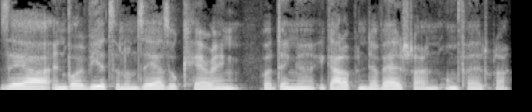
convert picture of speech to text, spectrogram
sehr involviert sind und sehr so caring über Dinge, egal ob in der Welt oder im Umfeld oder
